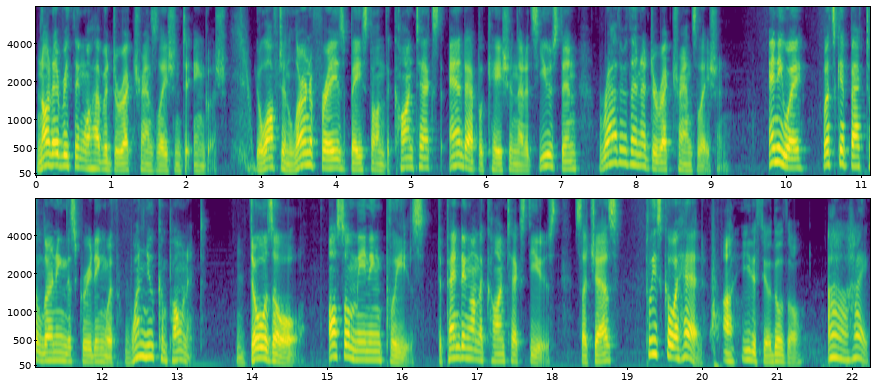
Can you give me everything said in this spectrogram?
not everything will have a direct translation to English. You'll often learn a phrase based on the context and application that it's used in rather than a direct translation. Anyway, let's get back to learning this greeting with one new component. Dozo, also meaning please, depending on the context used, such as please go ahead. あ、いいですよ、どうぞ。 Ah, hi.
